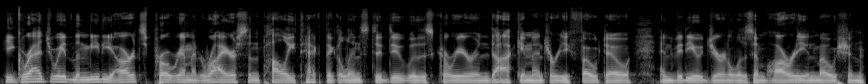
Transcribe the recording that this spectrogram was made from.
He graduated the Media Arts program at Ryerson Polytechnical Institute with his career in documentary, photo, and video journalism already in motion,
